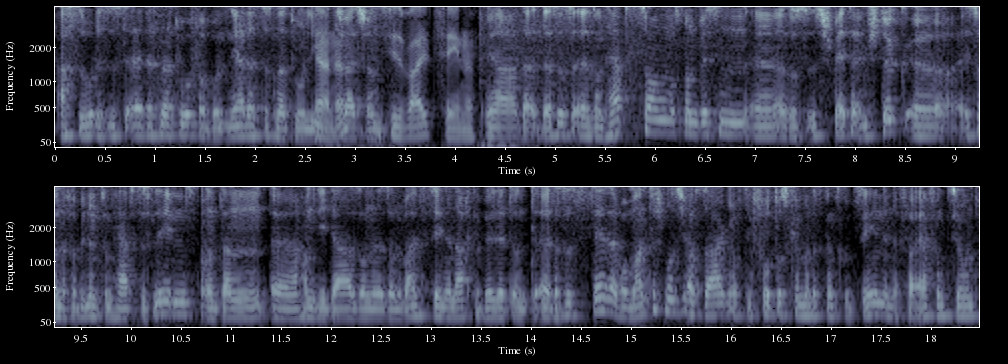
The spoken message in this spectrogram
Ach so, das ist äh, das Naturverbunden. Ja, das ist das Naturlied. ja, ne? Ich weiß schon. Das ist diese Waldszene. Ja, da, das ist äh, so ein Herbstsong, muss man wissen. Äh, also es ist später im Stück, äh, ist so eine Verbindung zum Herbst des Lebens. Und dann äh, haben die da so eine, so eine Waldszene nachgebildet. Und äh, das ist sehr, sehr romantisch, muss ich auch sagen. Auf den Fotos kann man das ganz gut sehen, in der VR-Funktion.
